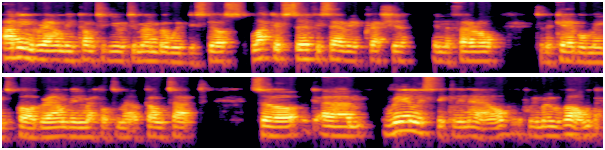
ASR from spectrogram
adding grounding continuity. member we've discussed lack of surface area pressure in the ferrule to the cable means poor grounding, metal to metal contact. So um, realistically now, if we move on,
